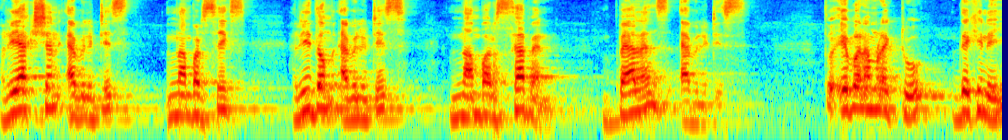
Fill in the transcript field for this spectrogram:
reaction abilities number six rhythm abilities number seven balance abilities তো এবার আমরা একটু দেখে নেই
